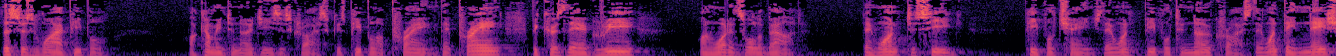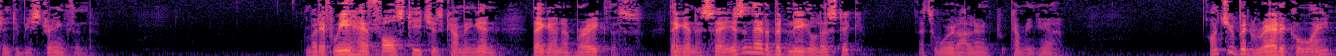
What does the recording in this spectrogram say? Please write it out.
This is why people are coming to know Jesus Christ, because people are praying. They're praying because they agree on what it's all about. They want to see people change. They want people to know Christ. They want their nation to be strengthened. But if we have false teachers coming in, they're going to break this. They're going to say, Isn't that a bit legalistic? That's a word I learned coming here. Aren't you a bit radical, Wayne?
